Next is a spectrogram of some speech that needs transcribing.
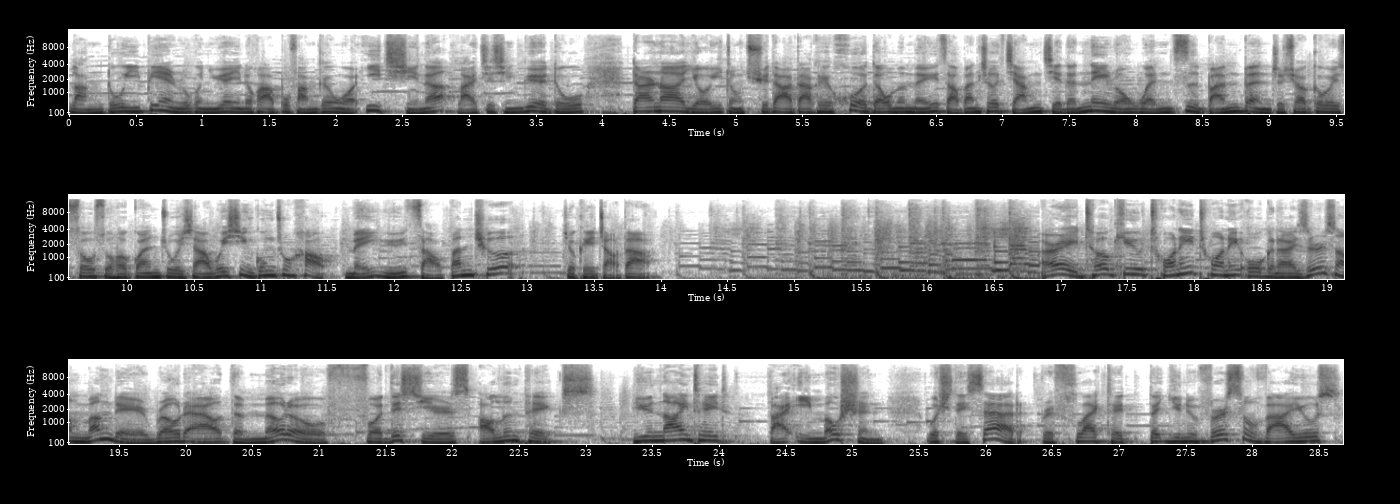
朗读一遍。如果你愿意的话，不妨跟我一起呢来进行阅读。当然呢，有一种渠道，大家可以获得我们美语早班车讲解的内容文字版本，只需要各位搜索和关注一下微信公众号“美语早班车”就可以找到。Alright, Tokyo 2020 organizers on Monday rolled out the motto for this year's Olympics: United. By emotion, which they said reflected the universal values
